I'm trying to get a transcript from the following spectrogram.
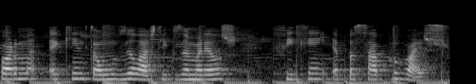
forma a que então os elásticos amarelos fiquem a passar por baixo.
